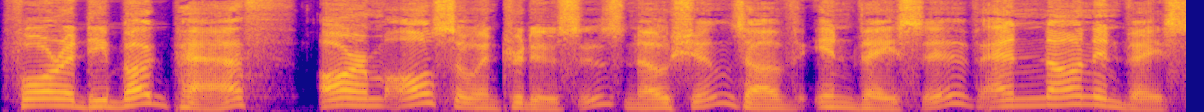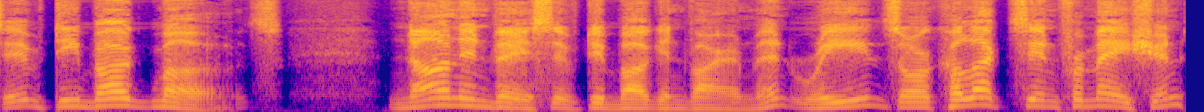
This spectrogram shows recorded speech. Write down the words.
For a debug path, ARM also introduces notions of invasive and non-invasive debug modes. Non-invasive debug environment reads or collects information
